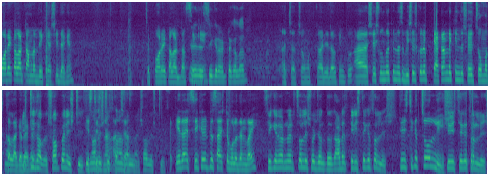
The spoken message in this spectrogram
পরে কালারটা আমরা দেখে আসি দেখেন। আচ্ছা পরে কালারটা এই যে সিকে সিকের একটা কালার আচ্ছা চমৎকার এটাও কিন্তু আর সে সুন্দর কিন্তু আছে, বিশেষ করে প্যাটার্নটা কিন্তু সে চমৎকার লাগে দেখেন। স্টিচ হবে সব পেন স্টিচ নন স্টিচ কোনো আচ্ছা। ফ্যান নাই সব স্টিচ এরা সিকিউরিটি সাইজটা বলে দেন ভাই। সিকের আপনার চল্লিশ পর্যন্ত আর তিরিশ থেকে চল্লিশ। তিরিশ থেকে চল্লিশ? তিরিশ থেকে চল্লিশ।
